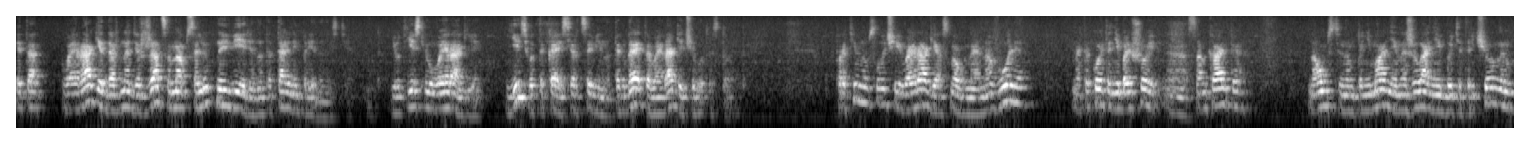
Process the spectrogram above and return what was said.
эта вайрагия должна держаться на абсолютной вере, на тотальной преданности. И вот если у вайрагии есть вот такая сердцевина, тогда эта вайрагия чего-то стоит. В противном случае вайрагия, основанная на воле, на какой-то небольшой э, санкальпе, на умственном понимании, на желании быть отреченным,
